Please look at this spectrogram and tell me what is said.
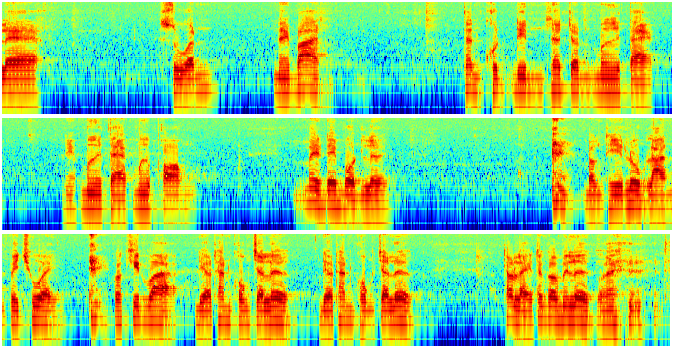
แลสวนในบ้าน ท่านขุดดินซะจนมือแตกเนี่ยมือแตกมือพอง ไม่ได้บ่นเลย บางทีลูกหลานไปช่วย ก็คิดว่า เดี๋ยวท่านคงจะเลิก เดี๋ยวท่านคงจะเลิก เท่าไหร่ท่านก็ไม่เลิกท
